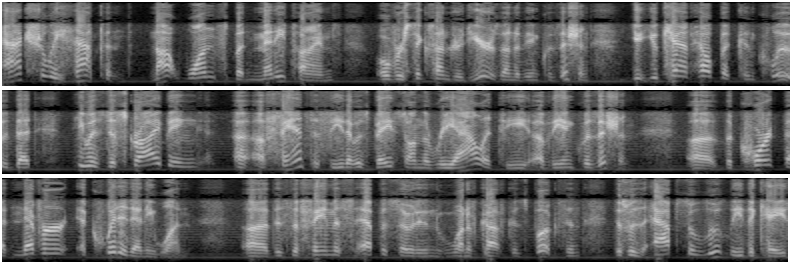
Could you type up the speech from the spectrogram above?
actually happened, not once but many times over 600 years under the Inquisition, you, you can't help but conclude that he was describing a, a fantasy that was based on the reality of the Inquisition, uh, the court that never acquitted anyone. Uh, this is a famous episode in one of Kafka's books, and this was absolutely the case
